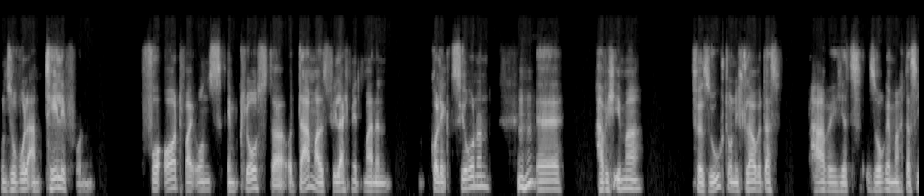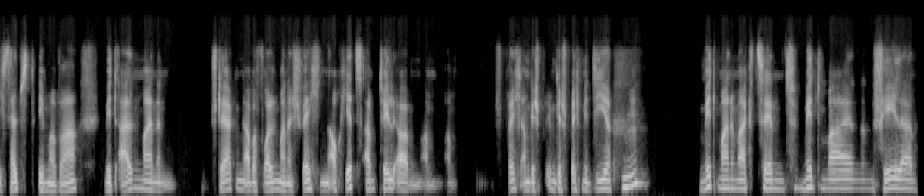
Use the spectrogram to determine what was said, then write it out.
und sowohl am Telefon vor Ort bei uns im Kloster und damals vielleicht mit meinen Kollektionen mhm. äh, habe ich immer versucht und ich glaube, das habe ich jetzt so gemacht, dass ich selbst immer war mit allen meinen Stärken, aber vor allem meine Schwächen, auch jetzt am, Tele am, am, am Sprech, am Gespräch, im Gespräch mit dir, mhm. mit meinem Akzent, mit meinen Fehlern.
